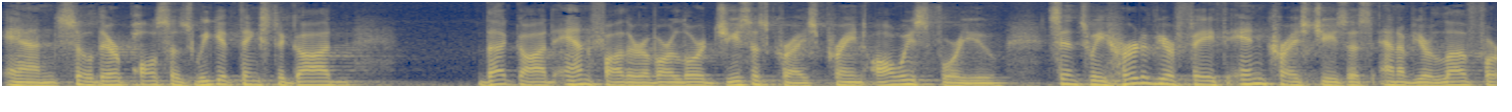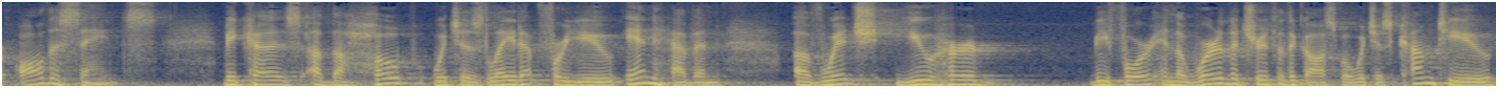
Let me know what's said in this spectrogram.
And so there, Paul says, We give thanks to God the God and Father of our Lord Jesus Christ, praying always for you, since we heard of your faith in Christ Jesus and of your love for all the saints, because of the hope which is laid up for you in heaven, of which you heard before in the word of the truth of the gospel, which has come to you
